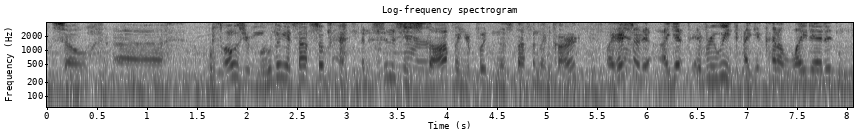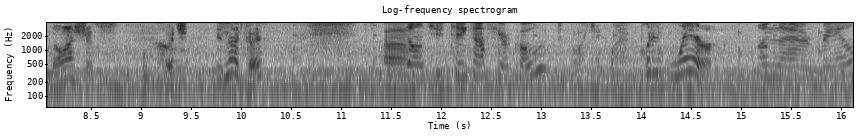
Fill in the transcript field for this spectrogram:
so uh, as long as you're moving, it's not so bad. But as soon as you Yeah. stop and you're putting the stuff in the cart, like I Yeah. started, I get every week, I get kind of lightheaded and nauseous, which Oh. is not good. Um, Don't you take off your coat like put it where? on the rail?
